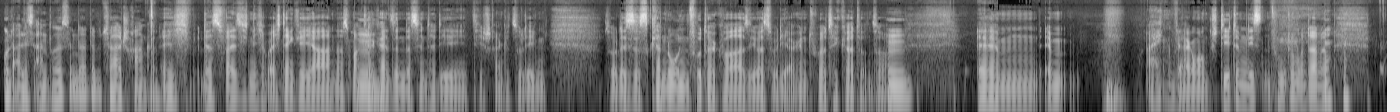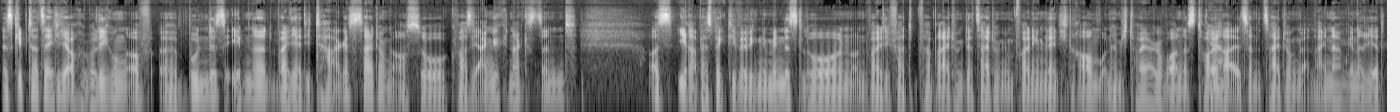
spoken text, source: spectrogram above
und alles andere ist in der Bezahlschranke. Ich, das weiß ich nicht, aber ich denke ja. Das macht ja Mhm. keinen Sinn, das hinter die, die Schranke zu legen. So, das ist Kanonenfutter quasi, was über die Agentur tickert und so. Mhm. Ähm, im Eigenwerbung steht im nächsten Punktum unter anderem. es gibt tatsächlich auch Überlegungen auf äh, Bundesebene, weil ja die Tageszeitungen auch so quasi angeknackst sind aus ihrer Perspektive wegen dem Mindestlohn und weil die Ver Verbreitung der Zeitung im vor allem im ländlichen Raum unheimlich teuer geworden ist, teurer Ja. als so eine Zeitung an Einnahmen generiert,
